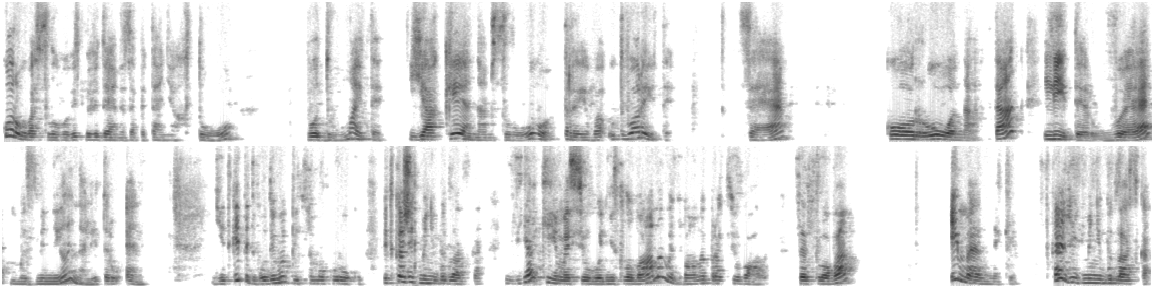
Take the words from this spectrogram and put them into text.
Корова слово відповідає на запитання хто. Подумайте, яке нам слово треба утворити. Це корона. Так? Літеру В ми змінили на літеру Н. Дітки, підводимо підсумок уроку. Підкажіть мені, будь ласка, з якими сьогодні словами ми з вами працювали? Це слова іменники. Скажіть мені, будь ласка,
